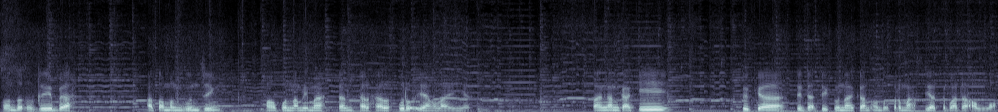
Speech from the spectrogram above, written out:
untuk ghibah atau menggunjing maupun namimah dan hal-hal buruk yang lainnya. Tangan kaki juga tidak digunakan untuk bermaksiat kepada Allah.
